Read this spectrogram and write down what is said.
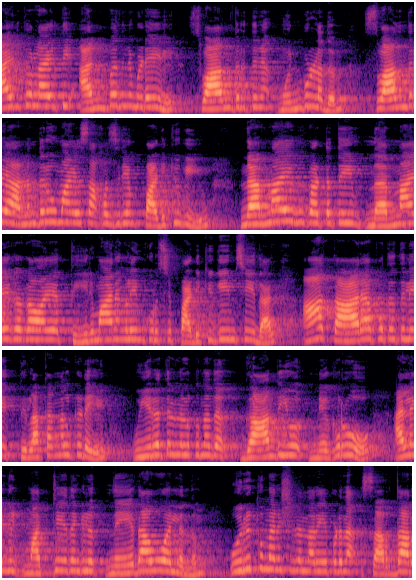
ആയിരത്തി തൊള്ളായിരത്തി അൻപതിനുമിടയിൽ സ്വാതന്ത്ര്യത്തിന് മുൻപുള്ളതും സ്വാതന്ത്ര്യ അനന്തരവുമായ സാഹചര്യം പഠിക്കുകയും നിർണായക ഘട്ടത്തെയും നിർണായകമായ തീരുമാനങ്ങളെയും കുറിച്ച് പഠിക്കുകയും ചെയ്താൽ ആ താരാപഥത്തിലെ തിളക്കങ്ങൾക്കിടയിൽ ഉയരത്തിൽ നിൽക്കുന്നത് ഗാന്ധിയോ നെഹ്റുവോ അല്ലെങ്കിൽ മറ്റേതെങ്കിലും നേതാവോ അല്ലെന്നും ഉരുക്കു മനുഷ്യൻ എന്നറിയപ്പെടുന്ന സർദാർ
